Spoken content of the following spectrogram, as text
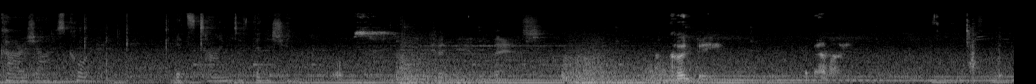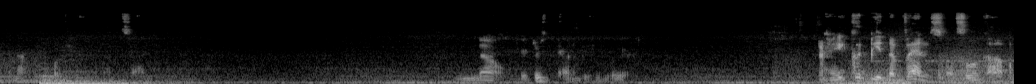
Karajan is cornered. It's time to finish him. Oops. Could be Am I? I'm not looking outside. No, you're just kind of being weird. He could be in the vents. Let's look up.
